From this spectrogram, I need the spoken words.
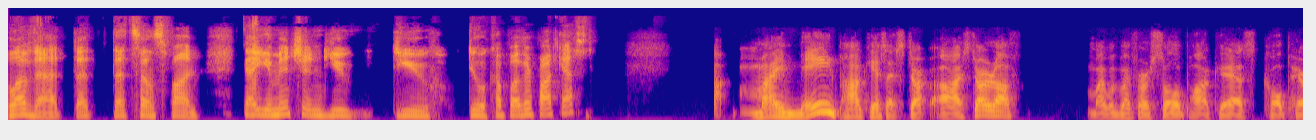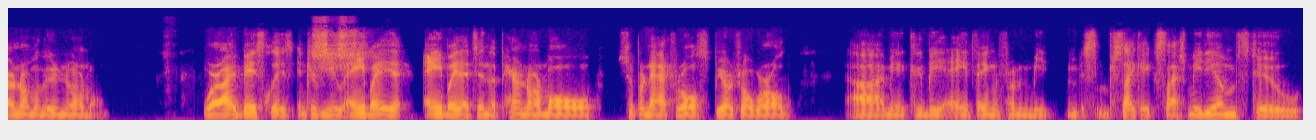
I love that. That that sounds fun. Now you mentioned you do you do a couple other podcasts? uh, my main podcast I start uh, I started off my with my first solo podcast called Paranormal New Normal, where I basically interview anybody anybody that's in the paranormal, supernatural, spiritual world. Uh, I mean, it could be anything from me, psychic slash mediums to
